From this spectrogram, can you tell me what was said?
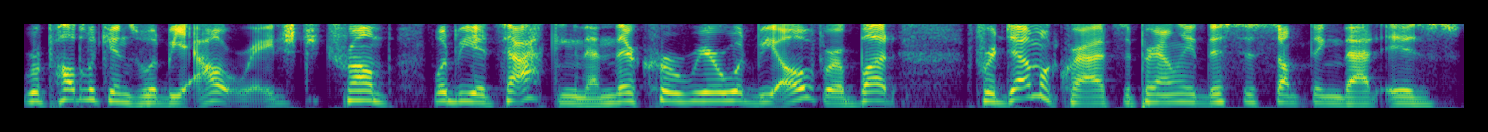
Republicans would be outraged. Trump would be attacking them. Their career would be over. But for Democrats, apparently, this is something that is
